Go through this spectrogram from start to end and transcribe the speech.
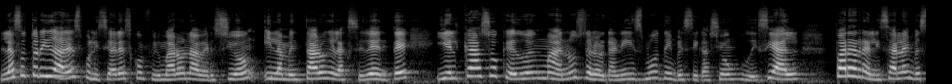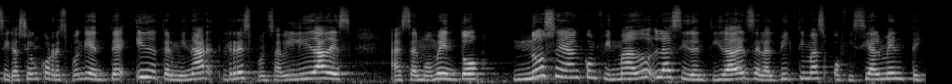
Las autoridades policiales confirmaron la versión y lamentaron el accidente y el caso quedó en manos del organismo de investigación judicial para realizar la investigación correspondiente y determinar responsabilidades. Hasta el momento no se han confirmado las identidades de las víctimas oficialmente.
